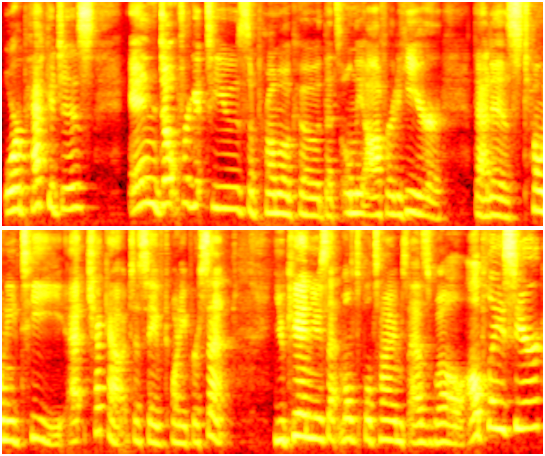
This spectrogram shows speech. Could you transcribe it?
or packages. And don't forget to use the promo code that's only offered here. That is Tony T at checkout to save 20%. You can use that multiple times as well. All plays here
